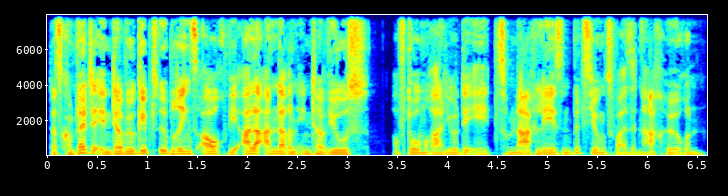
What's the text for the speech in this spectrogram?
Das komplette Interview gibt's übrigens auch, wie alle anderen Interviews, auf domradio.de zum Nachlesen bzw. Nachhören.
